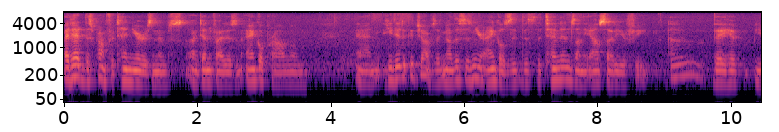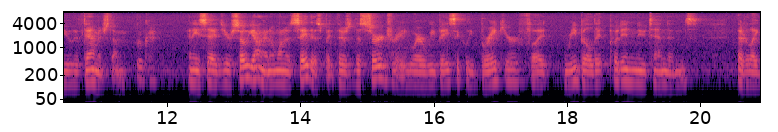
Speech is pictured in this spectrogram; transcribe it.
I'd had this problem for ten years, and it was identified as an ankle problem. And he did a good job. He's like, "No, this isn't your ankles. This is the tendons on the outside of your feet. Oh, They have you have damaged them." okay. And he said, You're so young, I don't want to say this, but there's the surgery where we basically break your foot, rebuild it, put in new tendons that are like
